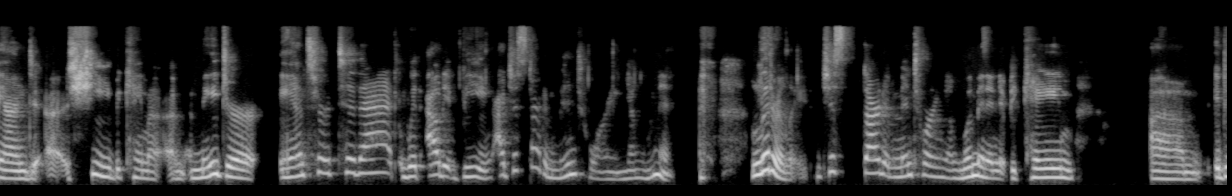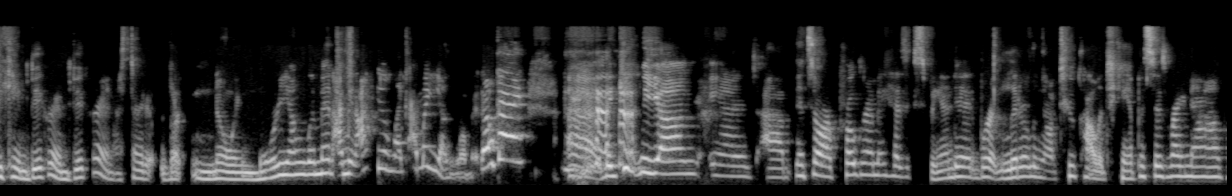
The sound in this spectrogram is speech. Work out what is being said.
and uh, she became a, a major answer to that without it being, I just started mentoring young women, literally, just started mentoring young women, and it became um, it became bigger and bigger, and I started knowing more young women. I mean, I feel like I'm a young woman. Okay, uh, they keep me young, and um, and so our programming has expanded. We're literally on two college campuses right now:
